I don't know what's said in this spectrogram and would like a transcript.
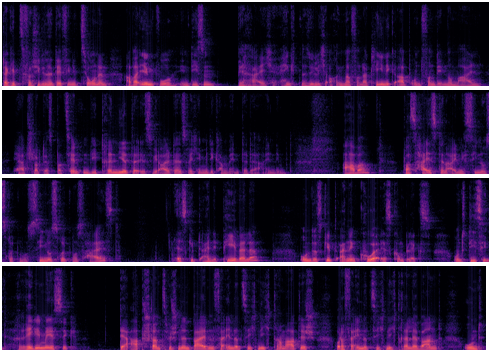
Da gibt es verschiedene Definitionen, aber irgendwo in diesem Bereich hängt natürlich auch immer von der Klinik ab und von dem normalen Herzschlag des Patienten, wie trainiert er ist, wie alt er ist, welche Medikamente der einnimmt. Aber was heißt denn eigentlich Sinusrhythmus? Sinusrhythmus heißt, es gibt eine P-Welle und es gibt einen QRS-Komplex und die sind regelmäßig. Der Abstand zwischen den beiden verändert sich nicht dramatisch oder verändert sich nicht relevant und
